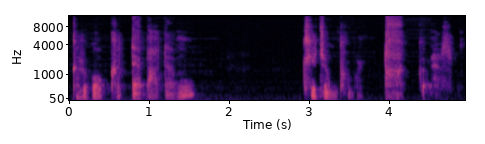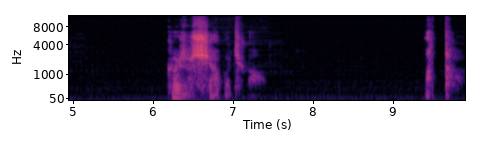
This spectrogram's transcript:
그리고 그때 받은 귀중품을 탁 꺼냈습니다. 그래서 시아버지가 맞다.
